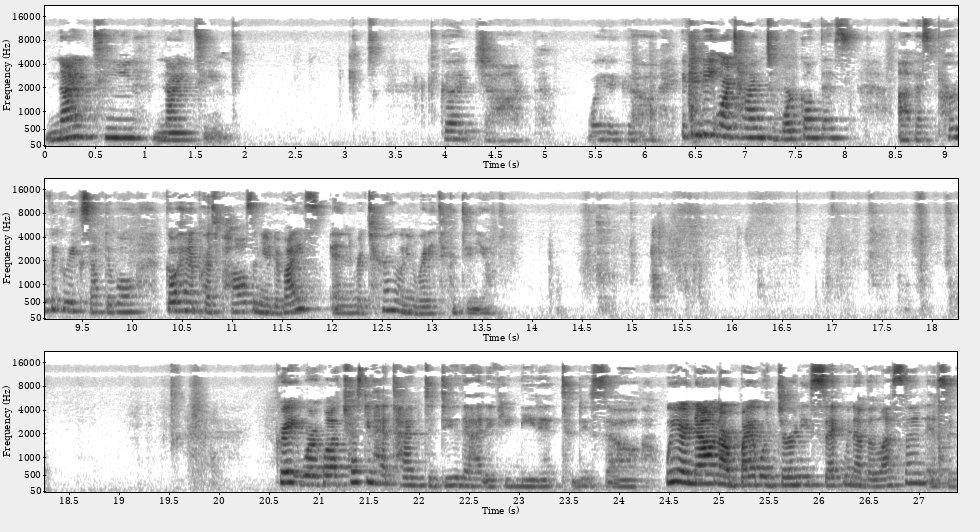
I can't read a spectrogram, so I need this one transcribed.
1919. Good job. Way to go. If you need more time to work on this, uh, that's perfectly acceptable. Go ahead and press pause on your device and return when you're ready to continue. Great work. Well, I trust you had time to do that if you needed to do so. We are now in our Bible journey segment of the lesson. It's a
